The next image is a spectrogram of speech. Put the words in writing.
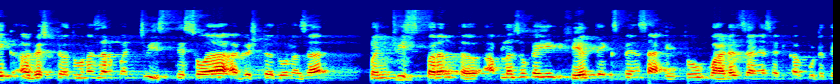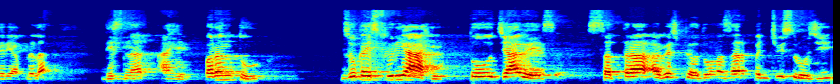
एक ऑगस्ट दोन हजार पंचवीस ते सोळा ऑगस्ट दोन हजार पंचवीसपर्यंत आपला जो काही हेल्थ एक्सपेन्स आहे तो वाढत जाण्यासाठी का कुठेतरी आपल्याला दिसणार आहे. परंतु जो काही सूर्य आहे तो ज्यावेळेस सतरा ऑगस्ट दोन हजार पंचवीस रोजी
